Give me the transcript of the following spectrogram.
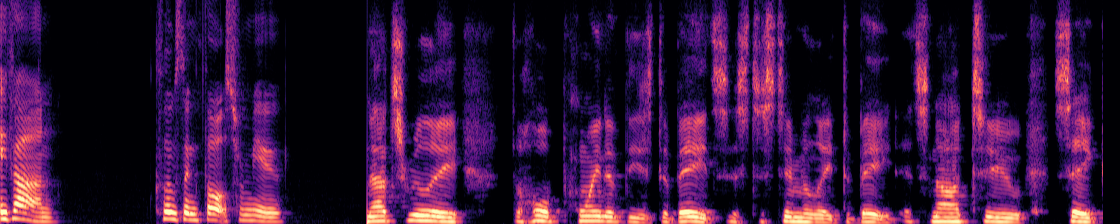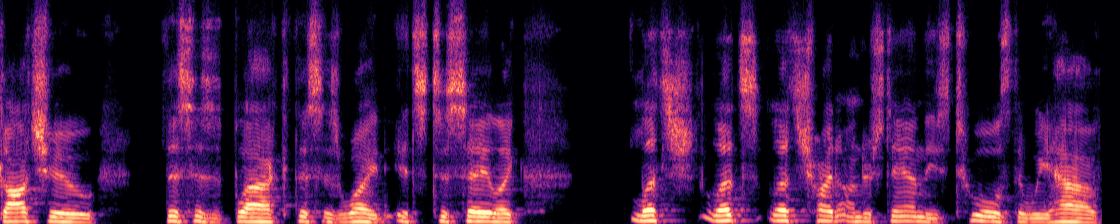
Ivan, closing thoughts from you. That's really the whole point of these debates is to stimulate debate. It's not to say, got you, this is black, this is white. It's to say like, let's let's let's try to understand these tools that we have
